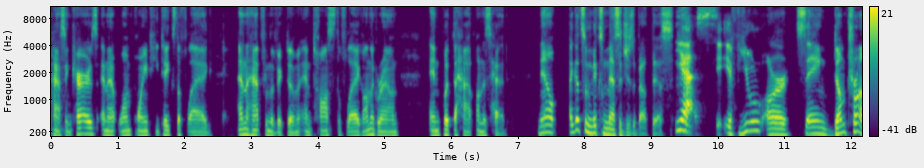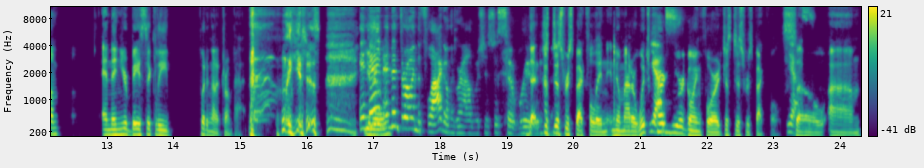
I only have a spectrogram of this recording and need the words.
passing cars, and at one point he takes the flag and the hat from the victim and tosses the flag on the ground and put the hat on his head. Now, I got some mixed messages about this. Yes. If you are saying dump Trump, and then you're basically putting on a Trump hat. like it is, and then know, and then throwing the flag on the ground, which is just so rude. just disrespectful, and, and, no matter which yes. party you are going for, it's just disrespectful. Yes. So, um,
